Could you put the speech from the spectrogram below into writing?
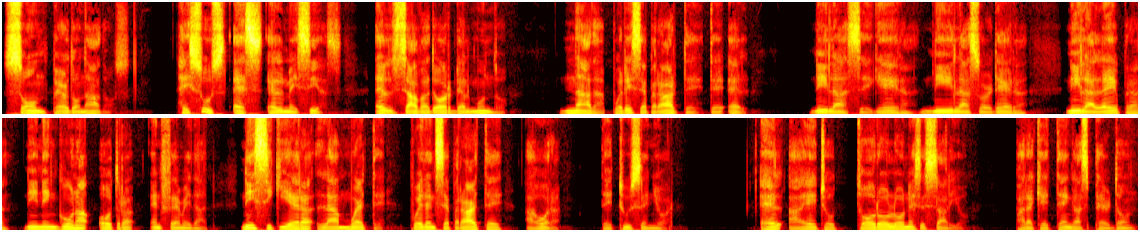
son perdonados. Jesús es el Mesías, el Salvador del mundo. Nada puede separarte de Él, ni la ceguera, ni la sordera, ni la lepra, ni ninguna otra enfermedad. Ni siquiera la muerte pueden separarte ahora de tu Señor. Él ha hecho todo lo necesario para que tengas perdón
